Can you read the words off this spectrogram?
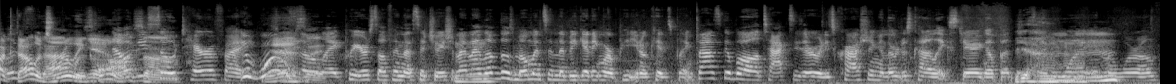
fuck, That that looks, that really was- cool. That would be so Awesome. terrifying. It was. Yeah. So like put yourself in that situation, and I mm-hmm. love those moments in the beginning where you know kids playing basketball, taxis, everybody's crashing, and they're just kind of like staring up at this. Yeah. Like, what in the mm-hmm. world?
